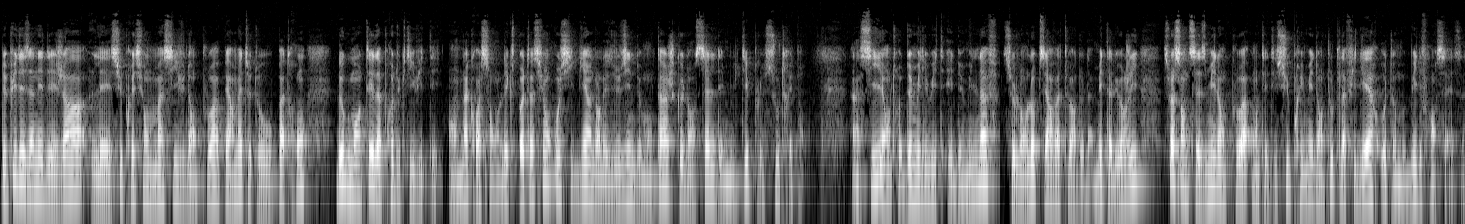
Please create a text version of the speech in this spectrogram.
Depuis des années déjà, les suppressions massives d'emplois permettent aux patrons d'augmenter la productivité, en accroissant l'exploitation aussi bien dans les usines de montage que dans celles des multiples sous-traitants. Ainsi, entre 2008 et 2009, selon l'Observatoire de la métallurgie, 76 000 emplois ont été supprimés dans toute la filière automobile française.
